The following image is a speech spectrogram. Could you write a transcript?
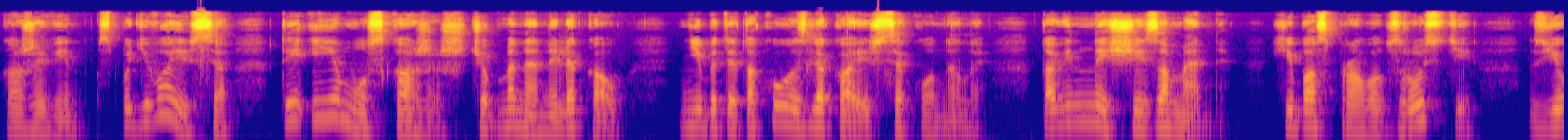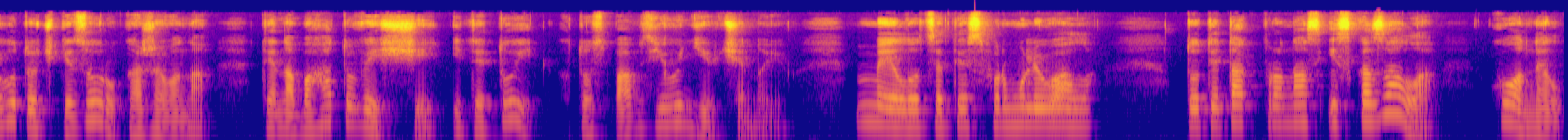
каже він, сподіваюся, ти і йому скажеш, щоб мене не лякав, ніби ти такого злякаєшся, Коннеле, та він нижчий за мене. Хіба справа в зрості? З його точки зору, каже вона, ти набагато вищий, і ти той, хто спав з його дівчиною. Мило це ти сформулювала. То ти так про нас і сказала? Конел,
